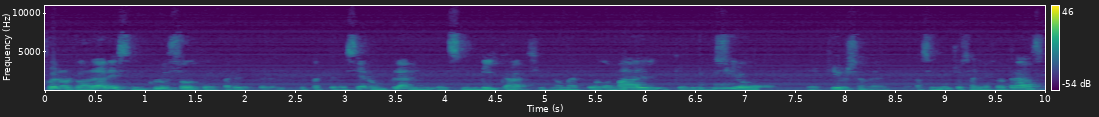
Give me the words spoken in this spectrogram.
fueron radares incluso que, pertenecían a un plan del Sindica, si no me acuerdo mal, y que lo inició eh, Kirchner hace muchos años atrás,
